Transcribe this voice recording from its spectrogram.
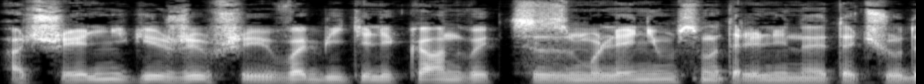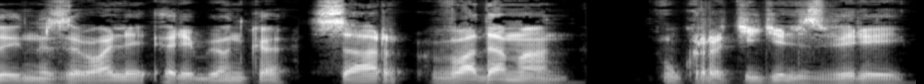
Отшельники, жившие в обители Канвы, с изумлением смотрели на это чудо и называли ребенка Сар-Вадаман, укротитель зверей.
